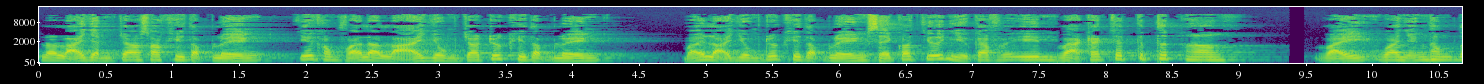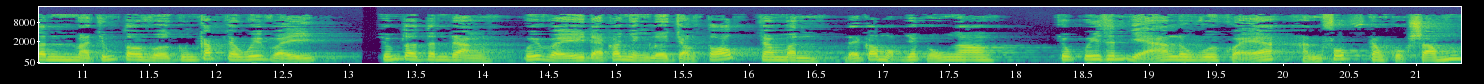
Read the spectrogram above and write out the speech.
là loại dành cho sau khi tập luyện chứ không phải là loại dùng cho trước khi tập luyện. bởi loại dùng trước khi tập luyện sẽ có chứa nhiều caffeine và các chất kích thích hơn. Vậy, qua những thông tin mà chúng tôi vừa cung cấp cho quý vị, chúng tôi tin rằng quý vị đã có những lựa chọn tốt cho mình để có một giấc ngủ ngon. Chúc quý thính giả luôn vui khỏe, hạnh phúc trong cuộc sống.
